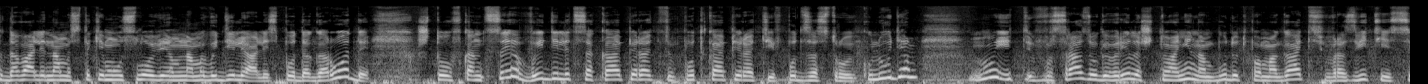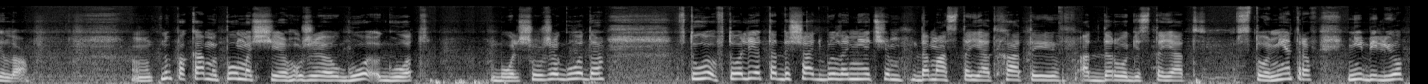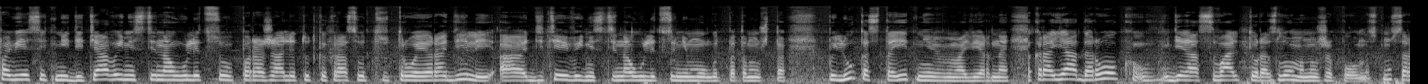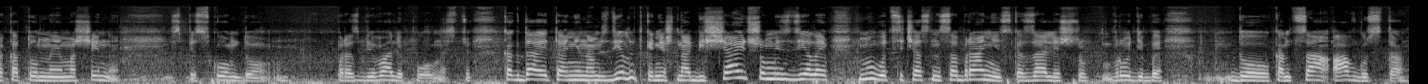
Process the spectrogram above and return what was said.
давали нам с таким условием, нам и выделялись под огороды, что в конце выделится кооператив, под кооператив, под застройку людям. Ну и сразу говорилось, что они нам будут помогать в развитии села. Вот. Ну, пока мы помощи уже го- год, больше уже года. В, ту, в туалет дышать было нечем. Дома стоят, хаты от дороги стоят 100 метров. Ни белье повесить, ни дитя вынести на улицу. Поражали. Тут как раз вот трое родили, а детей вынести на улицу не могут, потому что пылюка стоит неимоверная. Края дорог, где асфальт, то разломан уже полностью. Ну, 40-тонные машины с песком до поразбивали полностью. Когда это они нам сделают, конечно, обещают, что мы сделаем. Ну вот сейчас на собрании сказали, что вроде бы до конца августа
